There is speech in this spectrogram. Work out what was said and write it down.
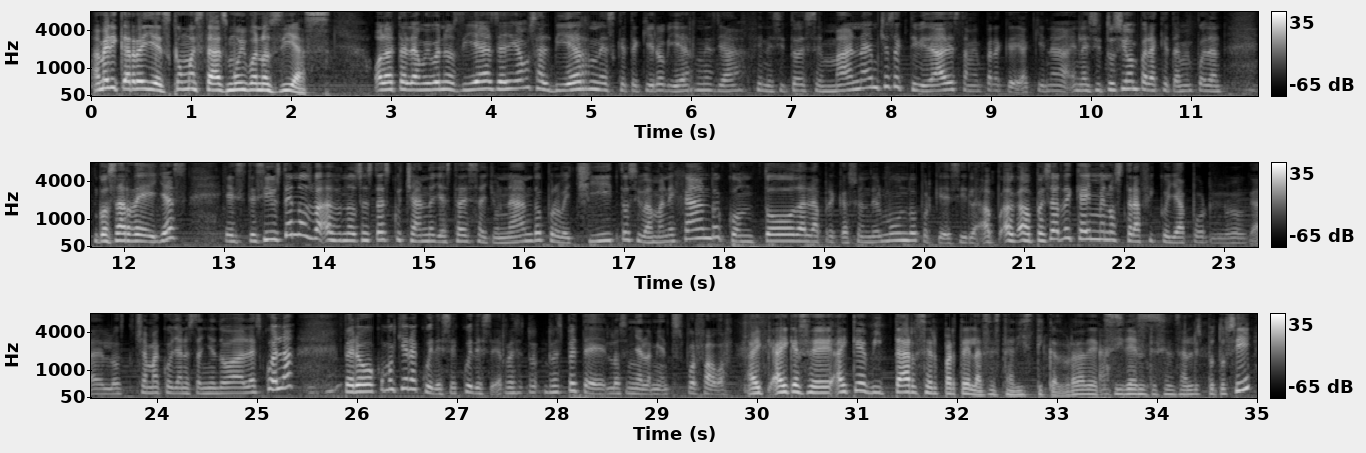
América Reyes, ¿cómo estás? Muy buenos días. Hola Talia, muy buenos días. Ya llegamos al viernes, que te quiero viernes, ya finecito de semana. Hay muchas actividades también para que aquí en la, institución, para que también puedan gozar de ellas. Este, si usted nos va, nos está escuchando, ya está desayunando, provechito, si va manejando, con toda la precaución del mundo, porque si, a, pesar de que hay menos tráfico ya por los chamacos ya no están yendo a la escuela, pero como quiera cuídese, cuídese, respete los señalamientos, por favor. Hay, hay que se, hay que evitar ser parte de las estadísticas ¿verdad? De accidentes en San Luis Potosí.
